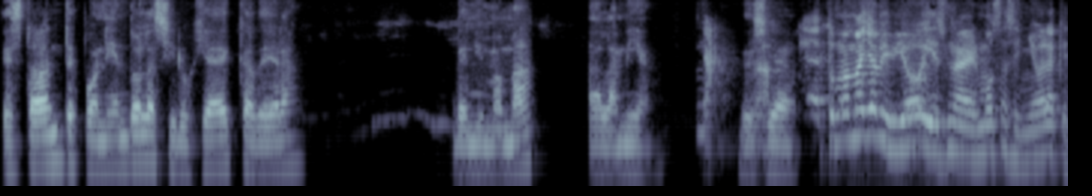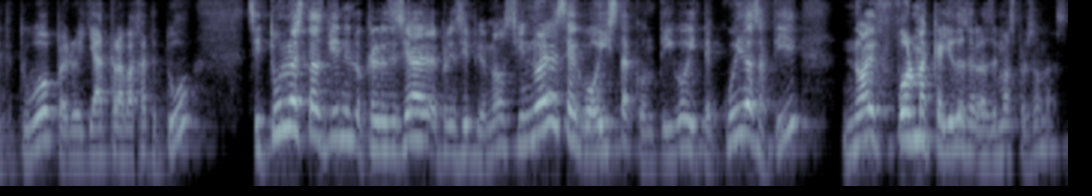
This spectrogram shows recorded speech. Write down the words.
Estaba anteponiendo la cirugía de cadera de mi mamá a la mía. Decía, Tu mamá ya vivió y es una hermosa señora que te tuvo, pero ya trabájate tú. Si tú no estás bien, y lo que les decía al principio, ¿no? Si no eres egoísta contigo y te cuidas a ti, no hay forma que ayudes a las demás personas.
